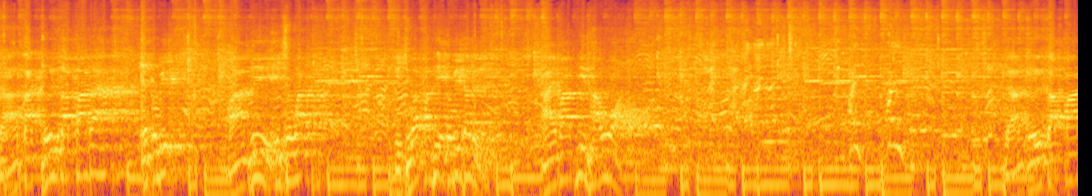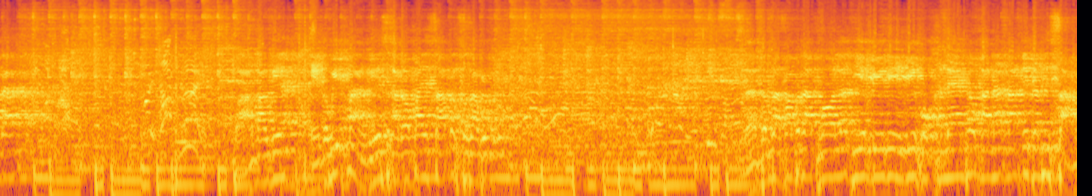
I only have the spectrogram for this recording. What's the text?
จะตัดคืนกลับมาได้ฮะเอกวิทย์มาที่อิชวัตรอิชวัตรมาที่เอกวิทย์ครับหนึ่งหายมาที่ถาวรอย่างคือกลับมานะขวามาเวียเอกวิทย์มาเวียสกัดออกไปสามประสราบุตรและสำหรับพระพราพรและทีมบีนี่มีหกคะแนนเท่ากันนะนัดนี้นัดที่สาม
